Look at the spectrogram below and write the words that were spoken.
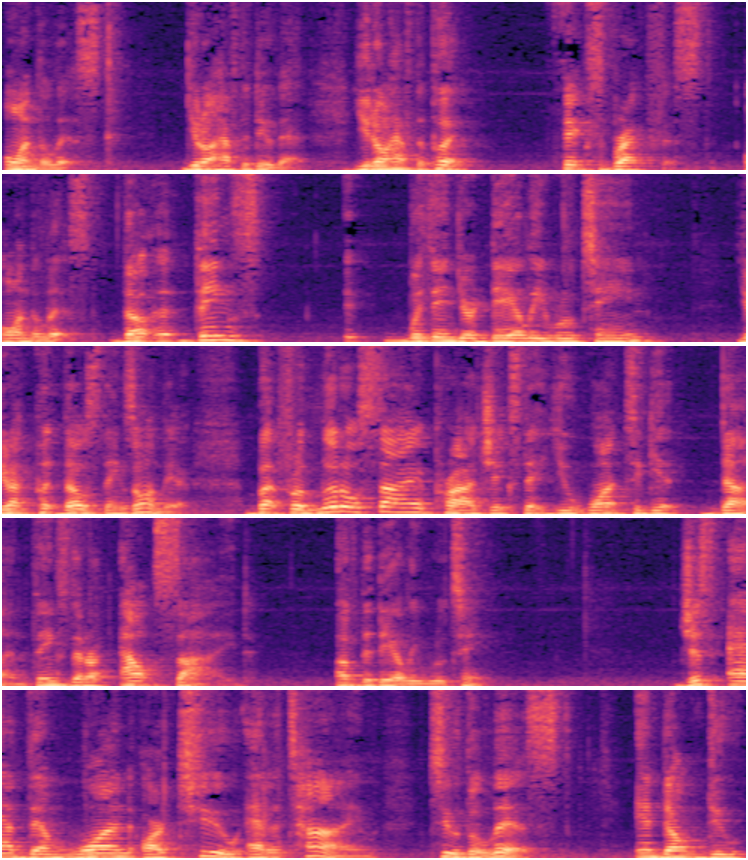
on the list. You don't have to do that. You don't have to put fix breakfast on the list. The uh, things within your daily routine, you have to put those things on there. But for little side projects that you want to get done, things that are outside of the daily routine, just add them one or two at a time to the list and don't do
